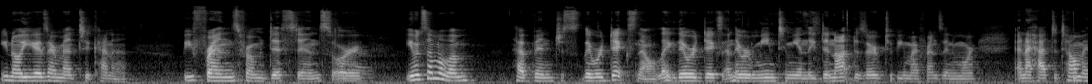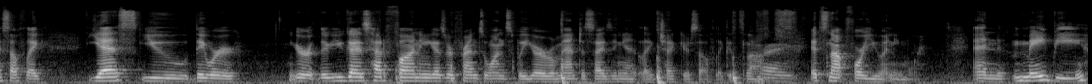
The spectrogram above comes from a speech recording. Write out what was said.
you know, you guys are meant to kind of be friends from distance or Yeah. even some of them have been just they were dicks now like they were dicks and they were mean to me and they did not deserve to be my friends anymore and i had to tell myself like yes you they were you're you guys had fun and you guys were friends once but you're romanticizing it like check yourself like it's not Right. it's not for you anymore and maybe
